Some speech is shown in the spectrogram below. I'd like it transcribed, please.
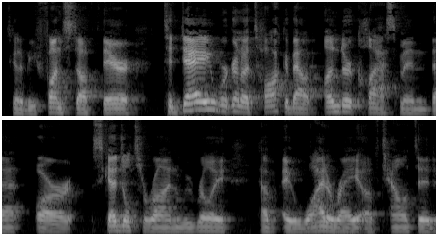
It's going to be fun stuff there. Today, we're going to talk about underclassmen that are scheduled to run. We really have a wide array of talented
